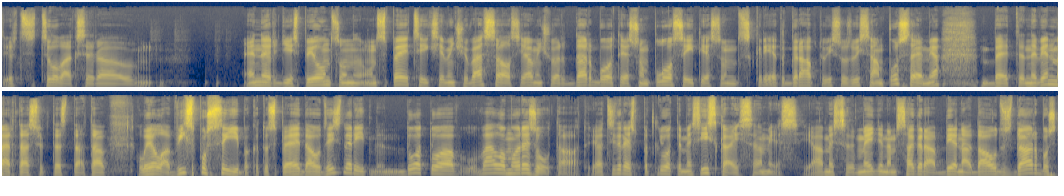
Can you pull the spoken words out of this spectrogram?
Ir, cilvēks ir enerģijas pilns un, un spēcīgs, ja viņš ir vesels, ja viņš var darboties un plosīties un skriet, grābt visu uz visām pusēm, ja, bet nevienmēr tās, tas, tā, tā lielā vispusība, ka tu spēj daudz izdarīt, dod to vēlamo rezultātu. Ja. Citreiz pat ļoti mēs izkaisāmies, ja. mēs mēģinam sagrābt dienā daudzus darbus,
